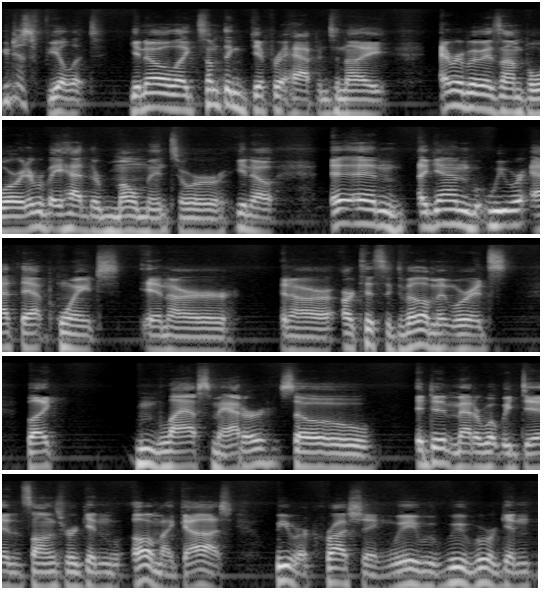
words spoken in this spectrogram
you just feel it. You know, like something different happened tonight. Everybody was on board. Everybody had their moment, or you know, and again, we were at that point in our in our artistic development where it's like laughs matter. So it didn't matter what we did as long as we are getting. Oh my gosh, we were crushing. We we, we were getting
